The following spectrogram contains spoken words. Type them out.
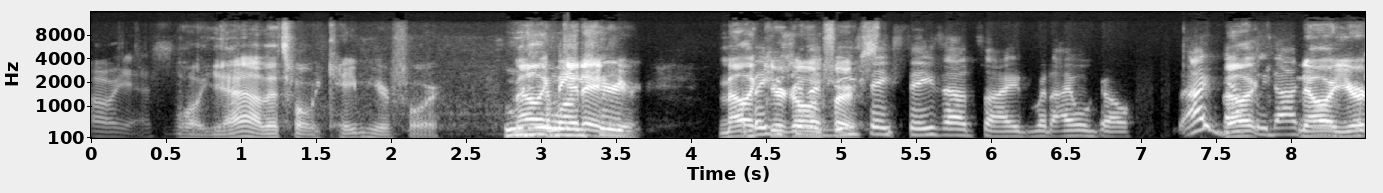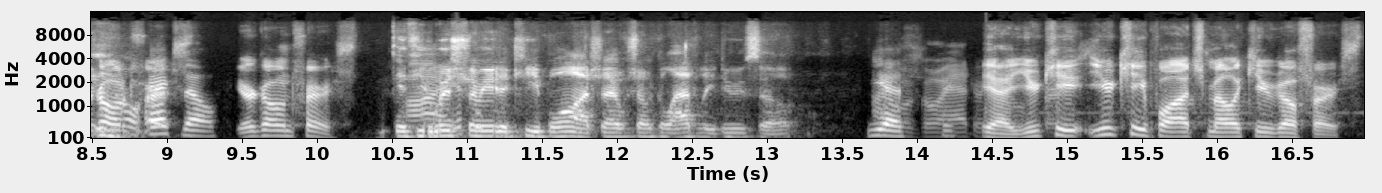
Oh, yes. Well, yeah, that's what we came here for. Who Malik, you make get in sure- here. Malik, Making you're sure going that first. Beefsteak stays outside, but I will go. I'm definitely not no, going you're going heck first. no. You're going first. If you Uh, wish for me to keep watch, I shall gladly do so. Yes. will go ahead and Yeah, go you keep you keep watch. Malik, you go first.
